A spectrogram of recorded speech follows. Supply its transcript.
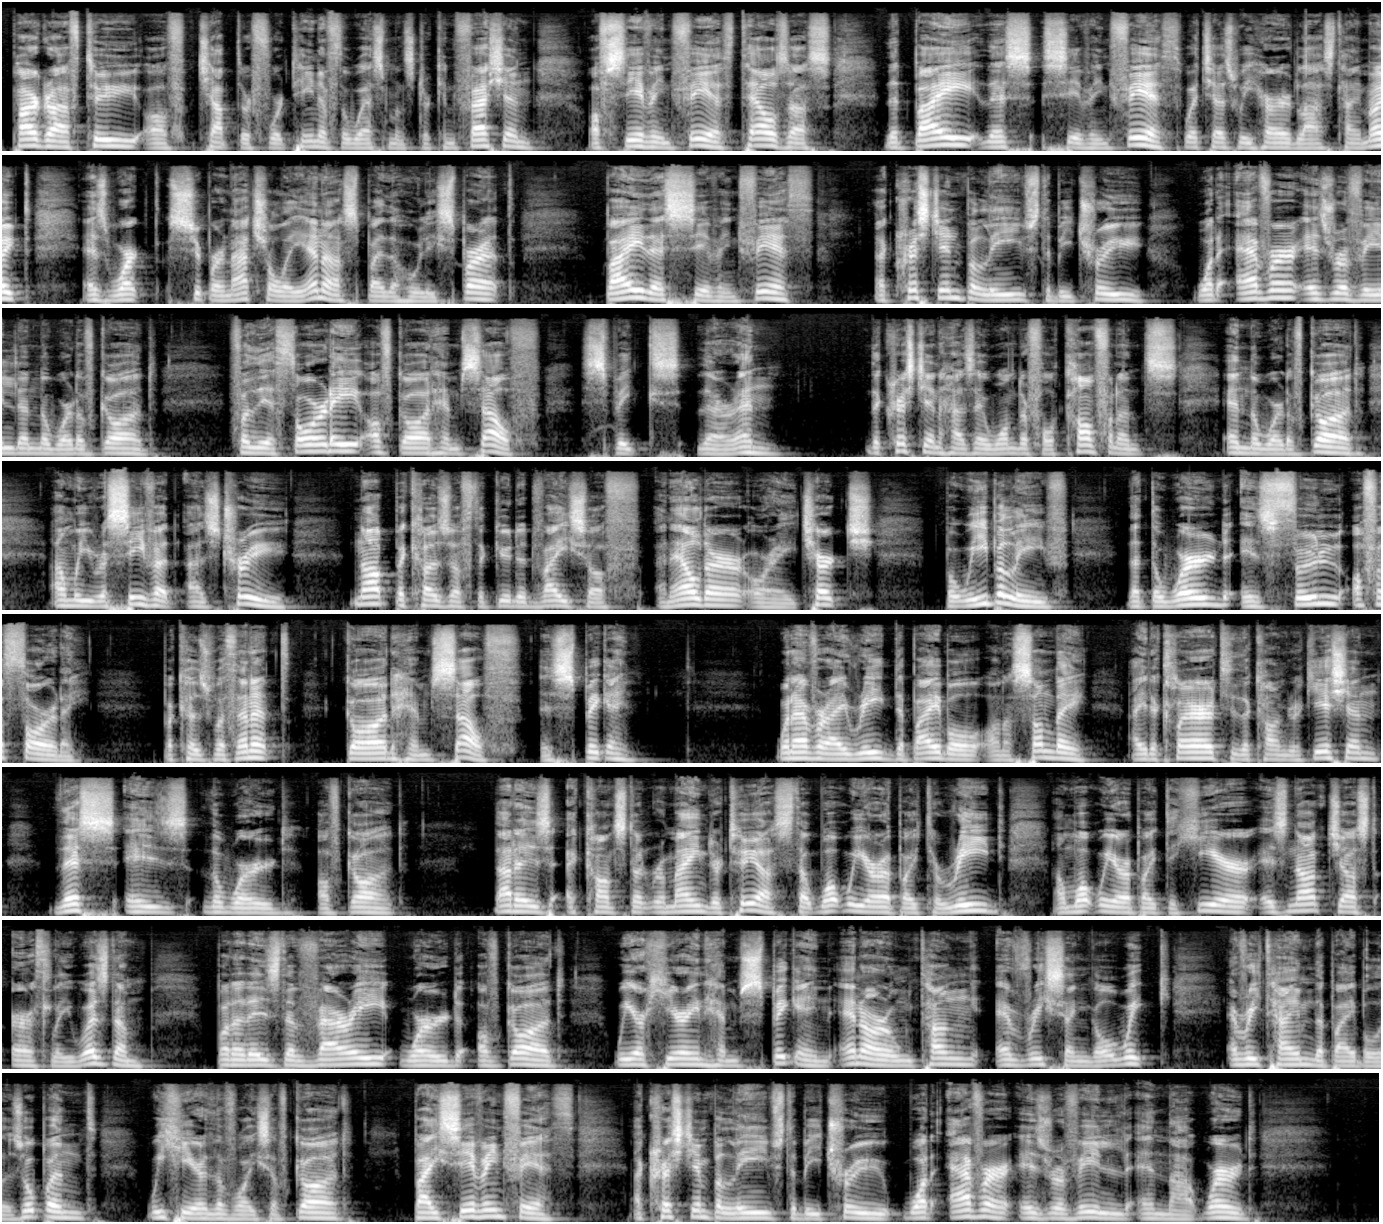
Paragraph 2 of chapter 14 of the Westminster Confession of Saving Faith tells us that by this saving faith, which, as we heard last time out, is worked supernaturally in us by the Holy Spirit, by this saving faith, a Christian believes to be true whatever is revealed in the Word of God, for the authority of God Himself speaks therein. The Christian has a wonderful confidence in the Word of God, and we receive it as true not because of the good advice of an elder or a church, but we believe that the Word is full of authority, because within it God Himself is speaking. Whenever I read the Bible on a Sunday, I declare to the congregation, This is the Word of God. That is a constant reminder to us that what we are about to read and what we are about to hear is not just earthly wisdom, but it is the very Word of God we are hearing him speaking in our own tongue every single week. Every time the Bible is opened, we hear the voice of God. By saving faith, a Christian believes to be true whatever is revealed in that word.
